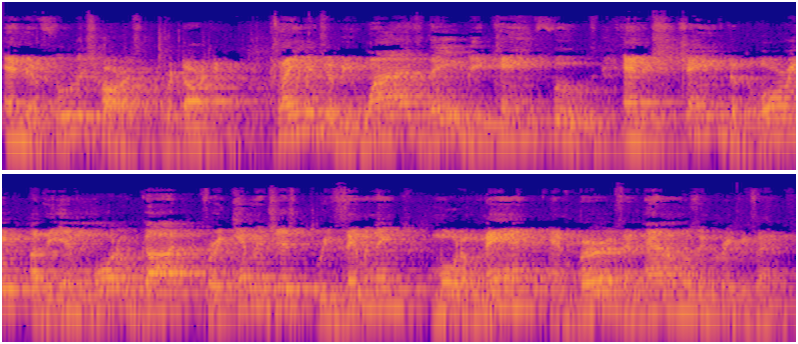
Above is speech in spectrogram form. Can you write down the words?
and their foolish hearts were darkened. Claiming to be wise, they became fools and exchanged the glory of the immortal God for images resembling mortal man and birds and animals and creeping things.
